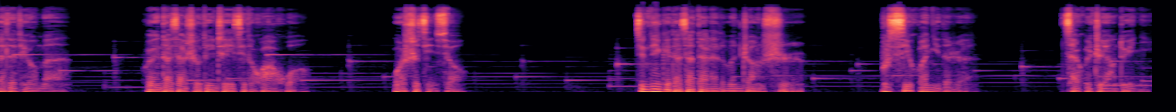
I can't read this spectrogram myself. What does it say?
爱的听友们，欢迎大家收听这一期的《花火》，我是锦绣。今天给大家带来的文章是：不喜欢你的人，才会这样对你。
